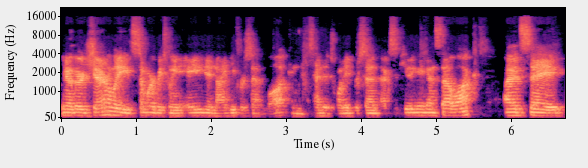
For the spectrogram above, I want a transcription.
you know, they're generally somewhere between 80 to 90% luck and 10 to 20% executing against that luck. I would say,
